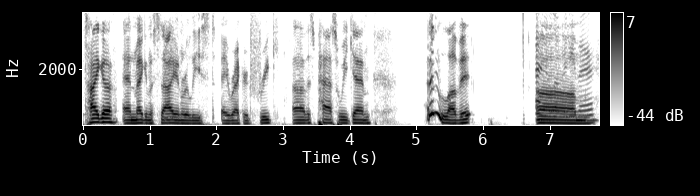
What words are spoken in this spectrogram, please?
Tyga and Megan Thee Stallion released a record Freak uh, this past weekend. I didn't love it. I didn't love it Um, either.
